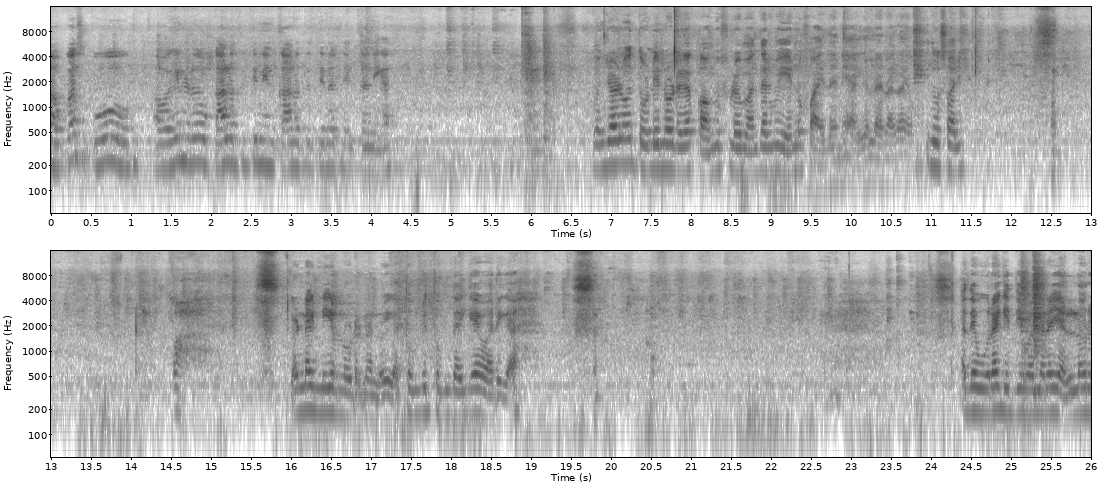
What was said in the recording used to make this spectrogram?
ಸಾವ್ಕಾಸ ಓ, ಅವಾಗಿನ ಹಿಡಿದು ಕಾಲು ಹೊತ್ತಿದ್ದೀನಿ ನಿನ್ನ ಕಾಲು ಹೊತ್ತಿದ್ದೀನಿ ಅಂತ ನಿಂತಾನೀಗ ಮುಂಜಾನೆ ಒಂದು ತೊಂಡಿ ನೋಡ್ರಿ ಈಗ ಕಾಮಿ ಫ್ಲೇಮ್ ಅಂದ್ರೆ ಭೀ ಏನು ಫಾಯ್ದಾನೇ ಆಗಿಲ್ಲ ನನಗೆ ಇದು ಸಾರಿ ಕಣ್ಣಾಗ ನೀರು ನೋಡ್ರಿ ನಾನು ಈಗ, ತುಂಬಿ ತುಂಬ್ದಾಗೆ ಅವರೀಗ. ಅದೇ ಊರಾಗ ಇದ್ದೀವಿ ಅಂದ್ರೆ ಎಲ್ಲರೂ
